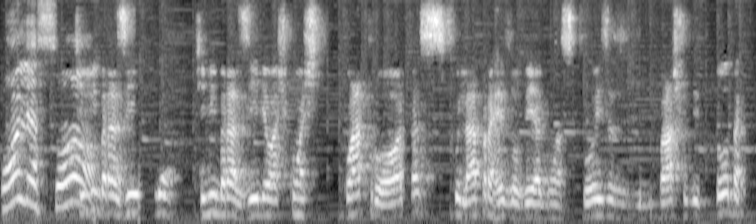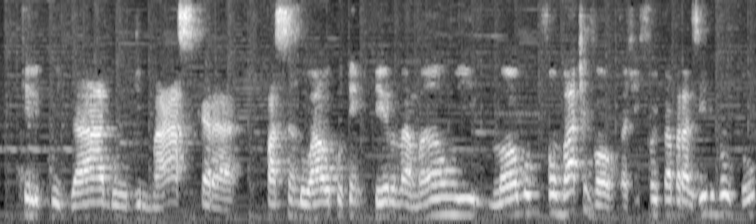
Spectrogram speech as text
Olha só! Tive em Brasília, tive em Brasília eu acho que umas quatro horas. Fui lá para resolver algumas coisas, debaixo de todo aquele cuidado de máscara, passando álcool o tempo inteiro na mão e logo foi um bate e volta. A gente foi para Brasília e voltou.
